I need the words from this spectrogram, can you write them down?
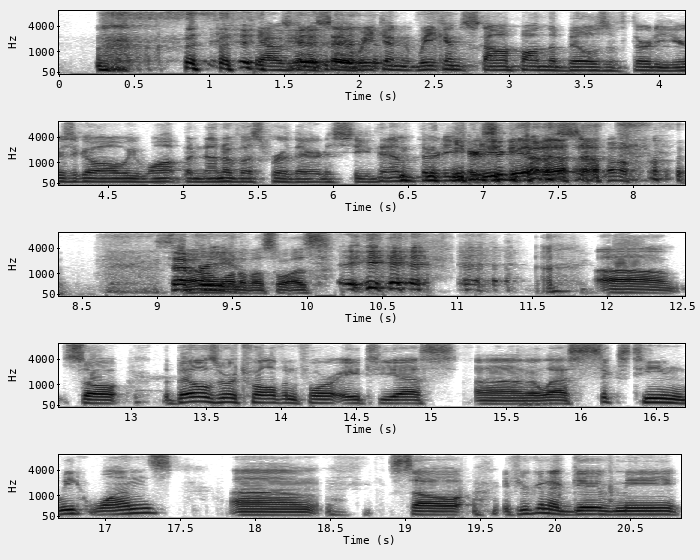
yeah, I was gonna say we can we can stomp on the Bills of 30 years ago all we want, but none of us were there to see them 30 years ago. So Except for you. one of us was. um, so the Bills were 12 and 4 ATS, uh, their last 16 week ones. Um, so if you're going to give me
